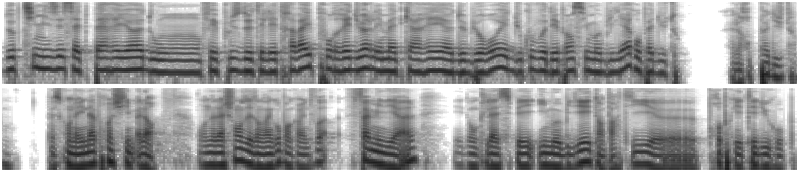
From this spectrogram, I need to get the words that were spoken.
d'optimiser cette période où on fait plus de télétravail pour réduire les mètres carrés euh, de bureau et du coup vos dépenses immobilières ou pas du tout? Alors pas du tout, parce qu'on a une approche. Alors, on a la chance d'être dans un groupe encore une fois familial, et donc l'aspect immobilier est en partie euh, propriété du groupe.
